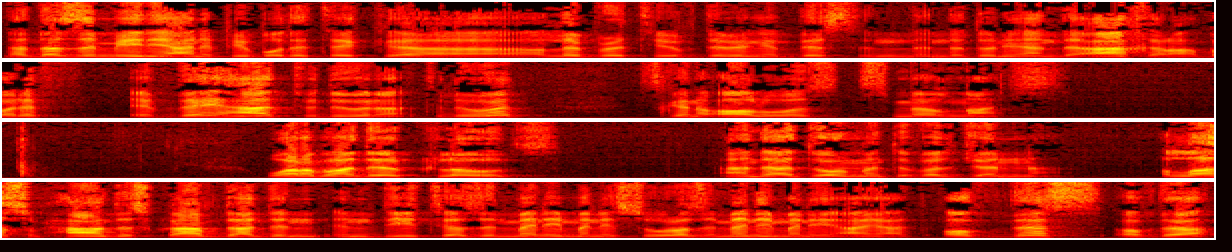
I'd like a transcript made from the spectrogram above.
That doesn't mean yani, people they take uh, liberty of doing it this in, in, the dunya and the akhirah. But if, if they had to do it, to do it, it's going to always smell nice. What about their clothes and the adornment of Al-Jannah? Allah subhanahu wa described that in, in details in many, many surahs and many, many ayat. Of this, of the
